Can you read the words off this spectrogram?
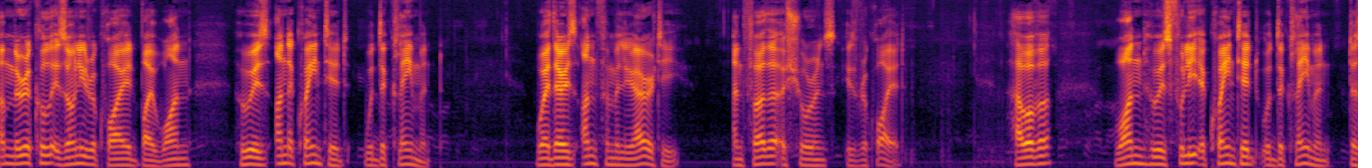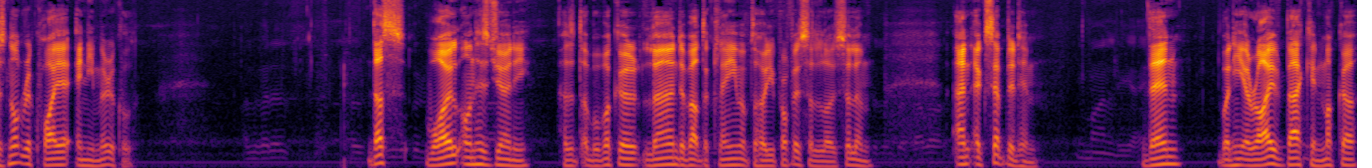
a miracle is only required by one who is unacquainted with the claimant, where there is unfamiliarity and further assurance is required. However, one who is fully acquainted with the claimant does not require any miracle. Thus, while on his journey, Hazrat Abu Bakr learned about the claim of the Holy Prophet ﷺ and accepted him. Then, when he arrived back in Makkah,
